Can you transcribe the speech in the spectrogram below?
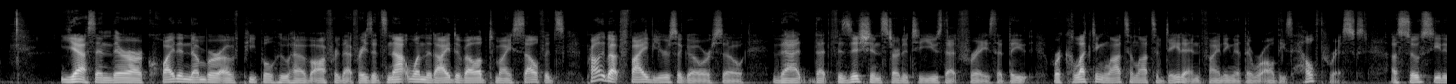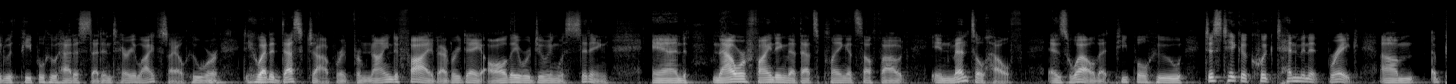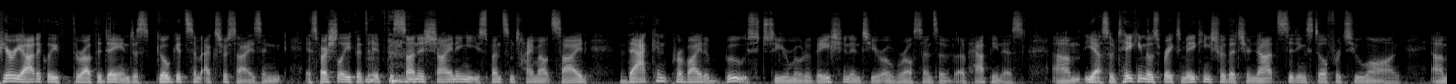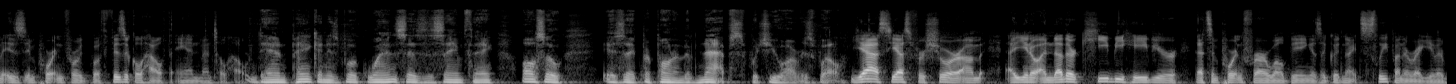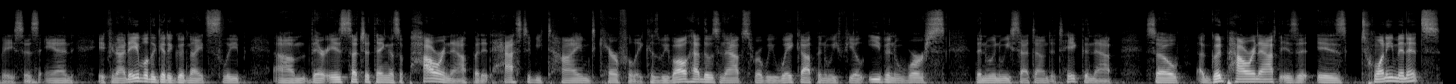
Yes, and there are quite a number of people who have offered that phrase. It's not one that I developed myself. It's probably about five years ago or so that, that physicians started to use that phrase, that they were collecting lots and lots of data and finding that there were all these health risks associated with people who had a sedentary lifestyle, who, were, who had a desk job where from nine to five every day, all they were doing was sitting. And now we're finding that that's playing itself out in mental health as well. That people who just take a quick 10 minute break um, periodically throughout the day and just go get some exercise, and especially if, if the sun is shining, you spend some time outside, that can provide a boost to your motivation and to your overall sense of, of happiness. Um, yeah, so taking those breaks, making sure that you're not sitting still for too long um, is important for both physical health and mental health. Dan Pink in his book When says the same thing. Also, is a proponent of naps, which you are as well. Yes, yes, for sure. Um, uh, you know, another key behavior that's important for our well-being is a good night's sleep on a regular basis. And if you're not able to get a good night's sleep, um, there is such a thing as a power nap, but it has to be timed carefully because we've all had those naps where we wake up and we feel even worse than when we sat down to take the nap. So a good power nap is is 20 minutes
